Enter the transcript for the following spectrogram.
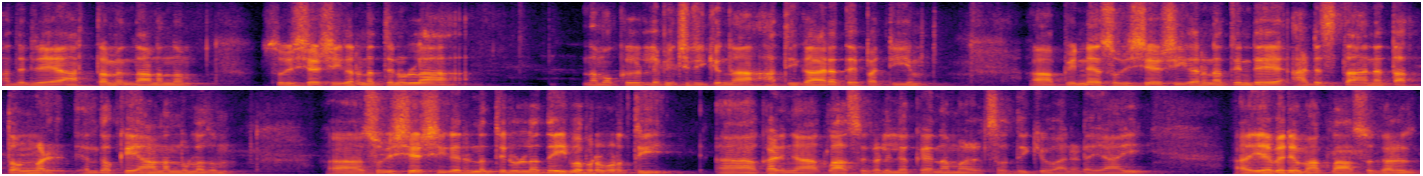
അതിന്റെ അർത്ഥം എന്താണെന്നും സുവിശേഷീകരണത്തിനുള്ള നമുക്ക് ലഭിച്ചിരിക്കുന്ന അധികാരത്തെ പറ്റിയും പിന്നെ സുവിശേഷീകരണത്തിന്റെ അടിസ്ഥാന തത്വങ്ങൾ എന്തൊക്കെയാണെന്നുള്ളതും സുവിശേഷീകരണത്തിലുള്ള ദൈവപ്രവൃത്തി കഴിഞ്ഞ ക്ലാസ്സുകളിലൊക്കെ നമ്മൾ ശ്രദ്ധിക്കുവാനിടയായി. ഏവരും ആ ക്ലാസ്സുകൾ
